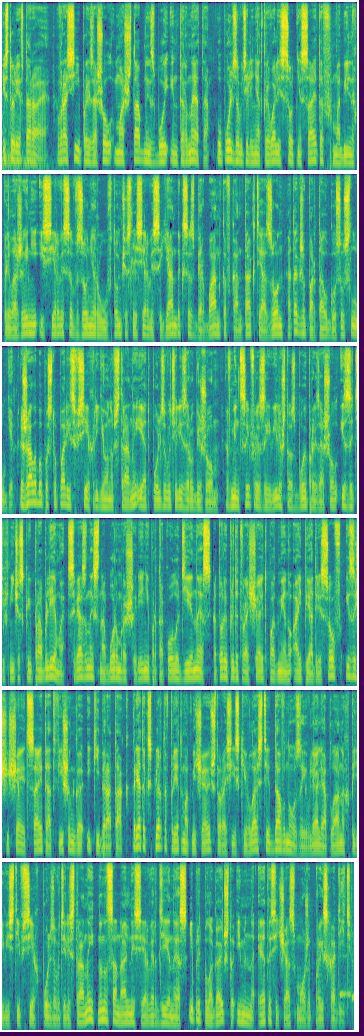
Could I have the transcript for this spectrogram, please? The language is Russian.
История вторая. В России произошел масштабный сбой интернета. У пользователей не открывались сотни сайтов, мобильных приложений и сервисов в зоне РУ, в том числе сервисы Яндекса, Сбербанка, ВКонтакте, Озон, а также портал госуслуги. Жалобы поступали из всех регионов страны и от пользователей за рубежом. В Минцифры заявили, что сбой произошел из-за технической проблемы, связанной с набором расширений протокола DNS, который предотвращает подмену IP-адресов и защищает сайты от фишинга фишинга и кибератак. Ряд экспертов при этом отмечают, что российские власти давно заявляли о планах перевести всех пользователей страны на национальный сервер DNS и предполагают, что именно это сейчас может происходить.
